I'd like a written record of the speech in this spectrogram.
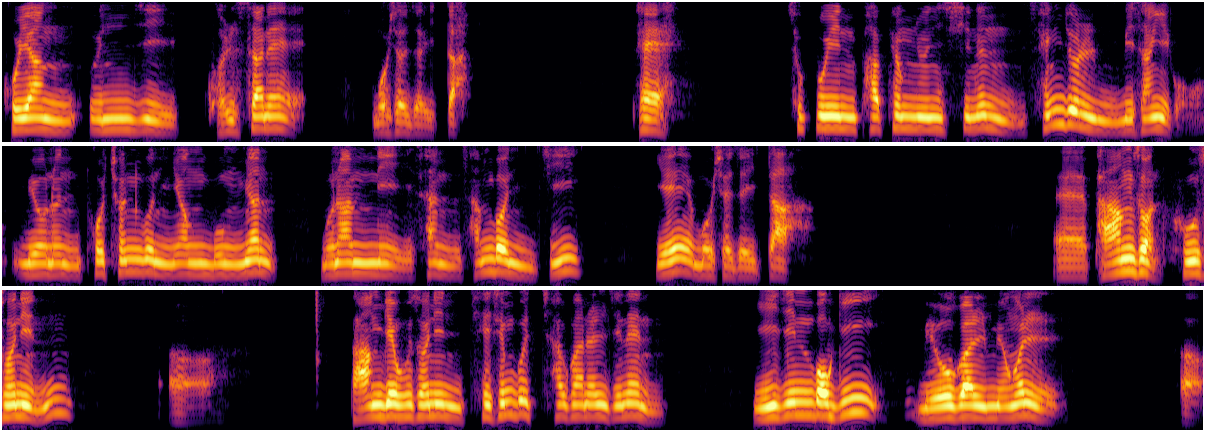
고향 은지 걸산에 모셔져 있다. 배 숙부인 파평윤 씨는 생존 미상이고 묘는 포천군 영북면 문암리 산 3번지에 모셔져 있다. 에, 방손 후손인 어, 방계 후손인 최신부 차관을 지낸 이진복이 묘갈명을 어,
